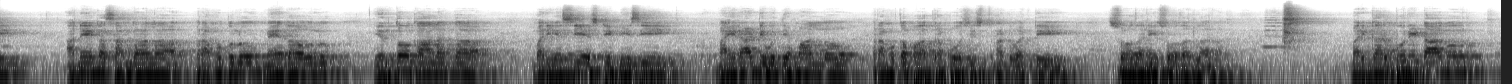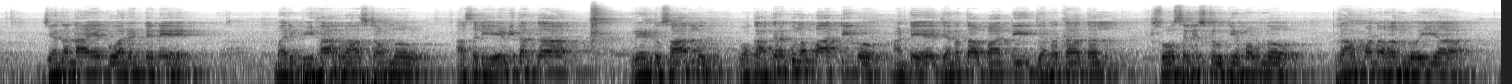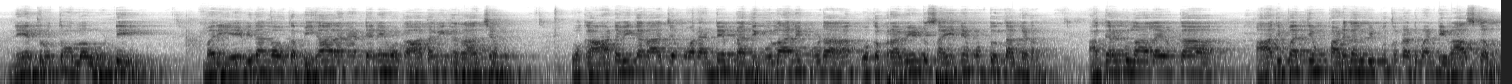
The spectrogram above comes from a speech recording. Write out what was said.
అనేక సంఘాల ప్రముఖులు మేధావులు ఎంతో కాలంగా మరి ఎస్సీ ఎస్టీ బీసీ మైనార్టీ ఉద్యమాల్లో ప్రముఖ పాత్ర పోషిస్తున్నటువంటి సోదరి సోదరులారా. మరి కర్పూరి ఠాగూర్ జననాయకు అని అంటేనే మరి బీహార్ రాష్ట్రంలో అసలు ఏ విధంగా రెండుసార్లు ఒక అగ్రకుల పార్టీలో అంటే జనతా పార్టీ జనతాదళ్ సోషలిస్టు ఉద్యమంలో రామ్ మనోహర్ లోహియా నేతృత్వంలో ఉండి మరి ఏ విధంగా ఒక బీహార్ అని అంటేనే ఒక ఆటవిక రాజ్యం. ఒక ఆటవిక రాజ్యం అని అంటే ప్రతి కులానికి కూడా ఒక ప్రైవేటు సైన్యం ఉంటుంది అక్కడ. అగ్రకులాల యొక్క ఆధిపత్యం పడగలు విప్పుతున్నటువంటి రాష్ట్రం.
